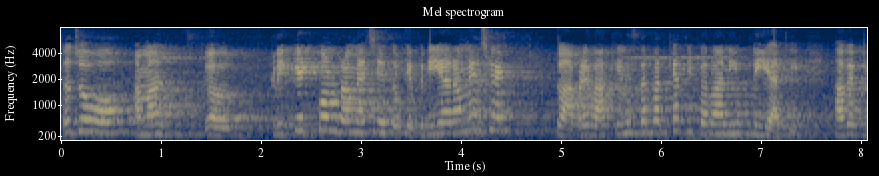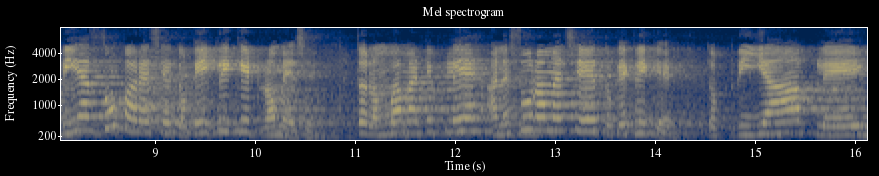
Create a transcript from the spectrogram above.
તો જુઓ આમાં ક્રિકેટ કોણ રમે છે? તો કે પ્રિયા રમે છે. તો આપણે વાક્યની શરૂઆત ક્યાંથી કરવાની? પ્રિયાથી. હવે પ્રિયા શું કરે છે? તો કે ક્રિકેટ રમે છે. તો રમવા માટે પ્લે અને શું રમે છે? તો કે ક્રિકેટ. તો Priya played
